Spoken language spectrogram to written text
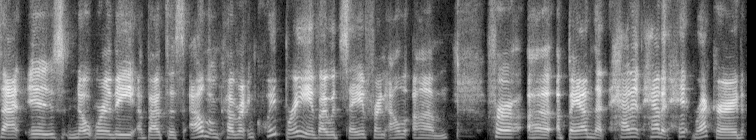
that is noteworthy about this album cover and quite brave, I would say, for an album um, for a, a band that hadn't had a hit record,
